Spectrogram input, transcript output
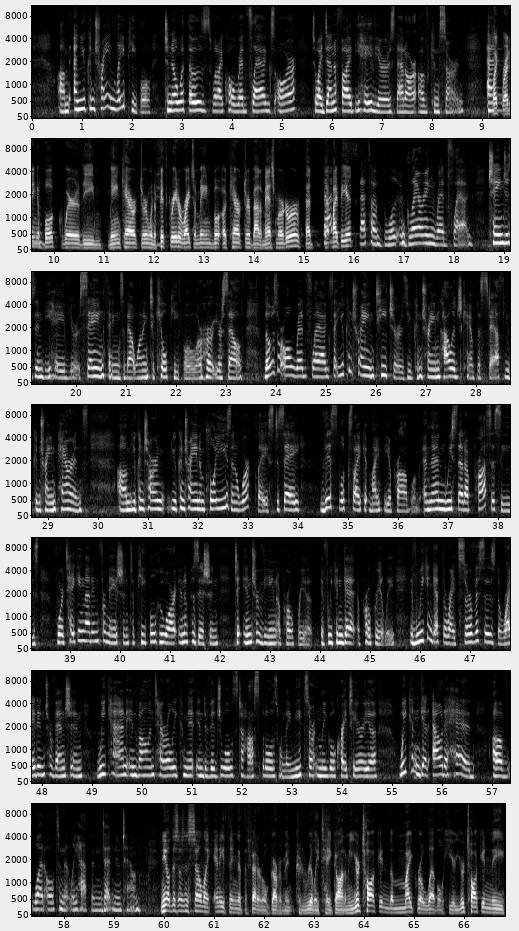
Um, and you can train lay people to know what those, what I call red flags are, to identify behaviors that are of concern. And Like writing a book where the main character, when a fifth grader writes a main a character about a mass murderer, that, that might be it? That's a, bl- a glaring red flag. Changes in behavior, saying things about wanting to kill people or hurt yourself. Those are all red flags that you can train teachers, you can train college campus staff, you can train parents, um, you, can turn, you can train employees in a workplace to say, this looks like it might be a problem. And then we set up processes for taking that information to people who are in a position to intervene appropriate if we can get appropriately if we can get the right services the right intervention we can involuntarily commit individuals to hospitals when they meet certain legal criteria we can get out ahead of what ultimately happened at newtown Neil, this doesn't sound like anything that the federal government could really take on. I mean, you're talking the micro level here. You're talking the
